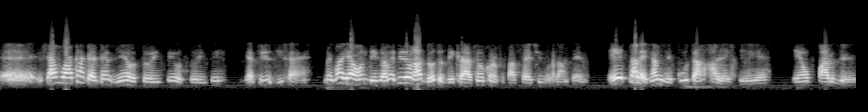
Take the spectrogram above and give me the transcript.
Et chaque fois quand quelqu'un vient, autorité, autorité, j'ai toujours dit ça. Hein. Mais moi, a honte désormais. On a d'autres déclarations qu'on ne peut pas faire sur nos antennes. Et quand les gens nous écoutent à, l'extérieur, et on parle de,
